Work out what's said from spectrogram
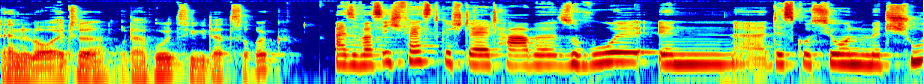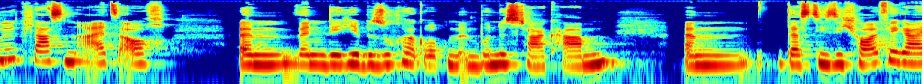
denn Leute oder holt sie wieder zurück? Also was ich festgestellt habe, sowohl in äh, Diskussionen mit Schulklassen als auch ähm, wenn wir hier Besuchergruppen im Bundestag haben, ähm, dass die sich häufiger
